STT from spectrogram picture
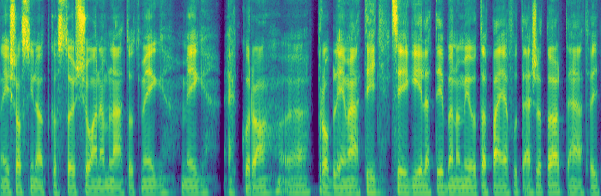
és azt nyilatkozta, hogy soha nem látott még, még ekkora ö, problémát így cég életében, amióta pályafutása tart, tehát hogy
